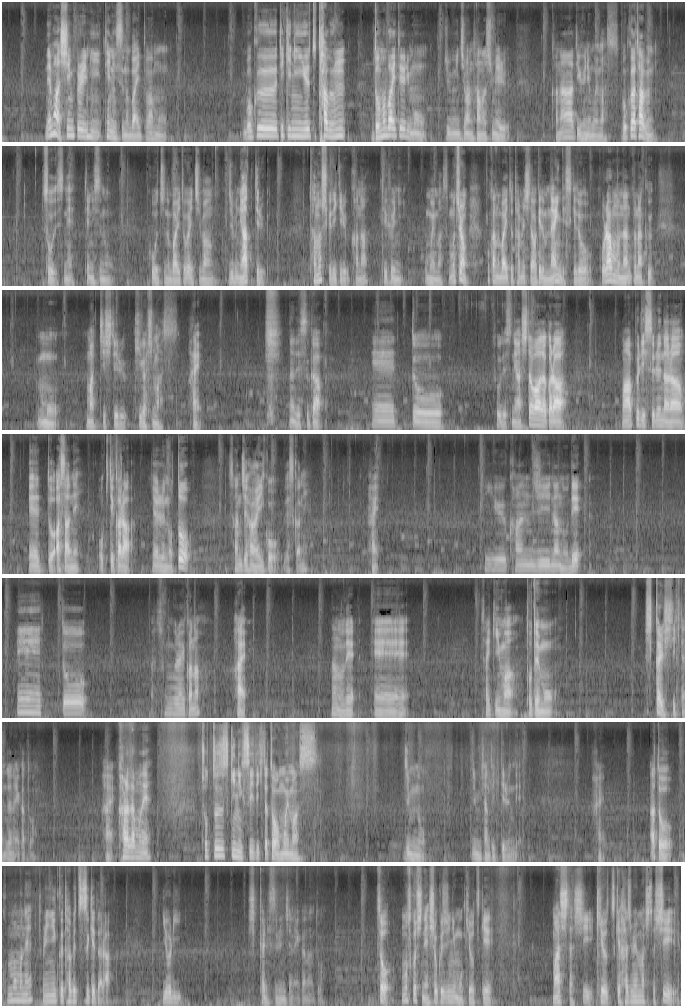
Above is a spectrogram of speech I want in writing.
でまあシンプルにテニスのバイトはもう僕的に言うと多分どのバイトよりも自分一番楽しめるかなというふうに思います。僕は多分そうですね。テニスのコーチのバイトが一番自分に合ってる楽しくできるかなっていうふうに思います。もちろん他のバイト試したわけでもないんですけどこれはもうなんとなくもうマッチしてる気がします。はい。なんですがえー、っとそうですね。明日はだからまあ、アプリするならえー、っと朝ね起きてからやるのと3時半以降ですかね。はい。っていう感じなのでえー、っとそんぐらいかな？はい。なのでえー、最近はとてもしっかりしてきたんじゃないかと。はい。体もねちょっとずつ筋肉ついてきたとは思います。ジムのジムちゃんと行ってるんで。はい。あとこのままね鶏肉食べ続けたらよりしっかりするんじゃないかなと。そうもう少しね食事にも気をつけましたし気をつけ始めましたし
